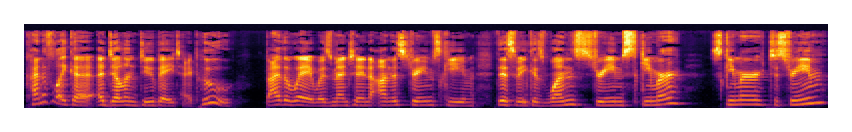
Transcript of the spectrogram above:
kind of like a, a Dillon Dubé type, who, by the way, was mentioned on the stream scheme this week as one stream schemer, schemer to stream,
